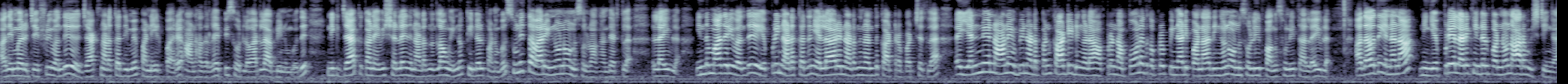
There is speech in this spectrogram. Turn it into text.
அதே மாதிரி ஜெஃப்ரி வந்து ஜாக் நடக்கிறதையுமே பண்ணியிருப்பார். ஆனால் அதெல்லாம் எபிசோடில் வரல அப்படின்னும் போது இன்னைக்கு ஜாக்குக்கான விஷயம்ல இது நடந்ததுல அவங்க இன்னும் கிண்டல் பண்ணும்போது சுனிதா வேறு இன்னொன்று ஒன்று சொல்லுவாங்க அந்த இடத்துல லைவ்ல இந்த மாதிரி வந்து எப்படி நடக்கிறதுன்னு எல்லாரும் நடந்து நடந்து காட்டுற பட்சத்தில் என்ன நானும் எப்படி நடப்பேன்னு காட்டிடுங்கடா. அப்புறம் நான் போனதுக்கப்புறம் பின்னாடி பண்ணாதீங்கன்னு ஒன்று சொல்லியிருப்பாங்க சுனிதா லைவ்ல அதாவது என்னன்னா நீங்கள் எப்படி எல்லாரும் கிண்டல் பண்ணணும்னு ஆரம்பிச்சிட்டிங்க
